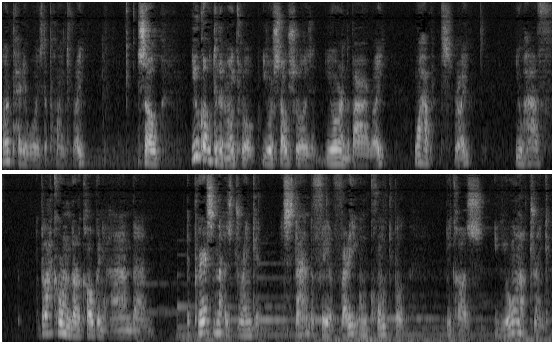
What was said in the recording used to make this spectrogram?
I'll tell you what is the point, right? So, you go to the nightclub, you're socialising, you're in the bar, right? What happens, right? You have a blackcurrant or a coke in your hand and the person that is drinking is starting to feel very uncomfortable because you're not drinking.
